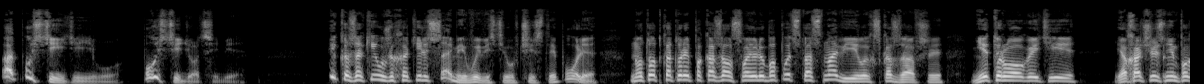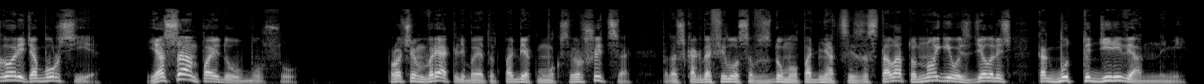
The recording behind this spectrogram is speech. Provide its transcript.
«Отпустите его, пусть идет себе». И казаки уже хотели сами вывести его в чистое поле, но тот, который показал свое любопытство, остановил их, сказавши, «Не трогайте, я хочу с ним поговорить о бурсе. Я сам пойду в бурсу». Впрочем, вряд ли бы этот побег мог совершиться, потому что когда философ вздумал подняться из-за стола, то ноги его сделались как будто деревянными.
